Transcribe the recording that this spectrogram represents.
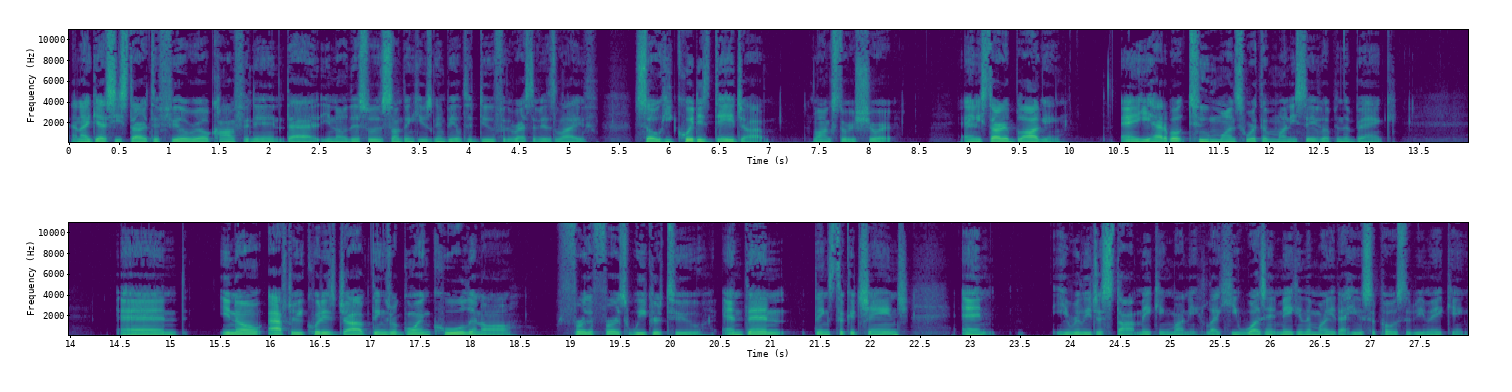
And I guess he started to feel real confident that, you know, this was something he was going to be able to do for the rest of his life. So he quit his day job, long story short, and he started blogging. And he had about two months worth of money saved up in the bank. And, you know, after he quit his job, things were going cool and all for the first week or two. And then things took a change. And he really just stopped making money. Like he wasn't making the money that he was supposed to be making.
